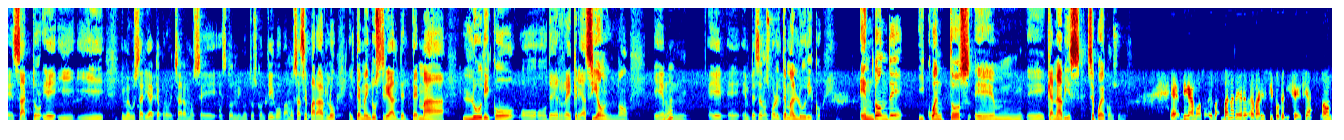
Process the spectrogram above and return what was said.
Exacto, y, y, y, y me gustaría que aprovecháramos eh, estos minutos contigo. Vamos a separarlo, el tema industrial del tema lúdico o, o de recreación, ¿no? Eh, Ujú. eh, eh, empecemos por el tema lúdico. ¿En dónde y cuántos eh, eh, cannabis se puede consumir? Digamos, van a haber varios tipos de licencia, ¿no?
